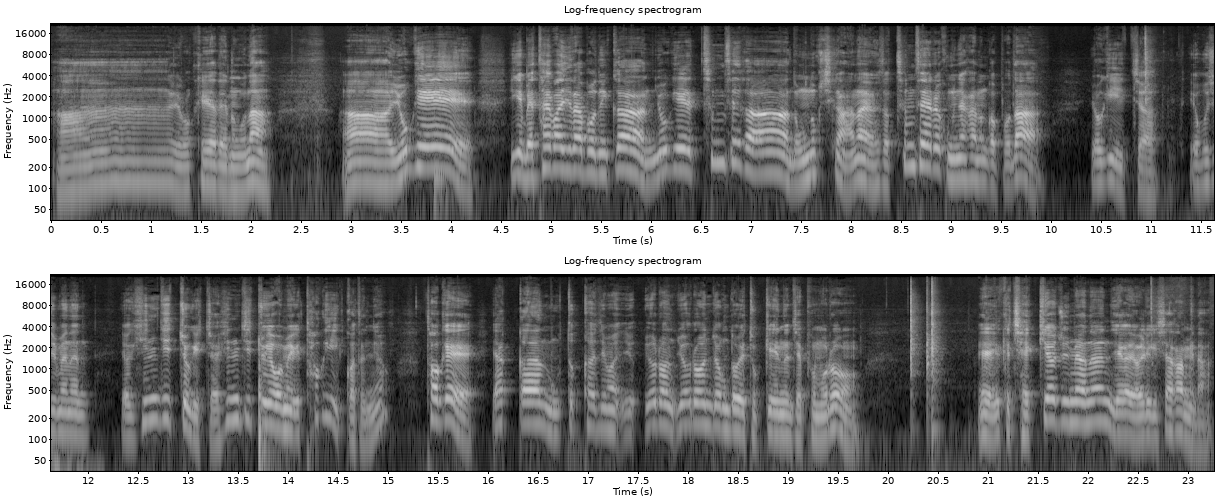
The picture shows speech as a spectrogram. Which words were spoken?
아, 이렇게 해야 되는구나. 아, 요게, 이게 메탈 바지다 보니까 요게 틈새가 녹록치가 않아요. 그래서 틈새를 공략하는 것보다 여기 있죠. 여기 보시면은 여기 힌지 쪽 있죠. 힌지 쪽에 보면 여기 턱이 있거든요. 턱에 약간 뭉툭하지만 요- 요런, 요런 정도의 두께 있는 제품으로 예, 이렇게 제껴주면은 얘가 열리기 시작합니다.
